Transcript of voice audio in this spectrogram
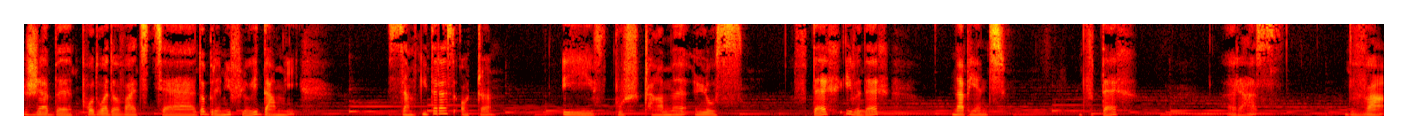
żeby podładować Cię dobrymi fluidami. Zamknij teraz oczy i wpuszczamy luz. Wdech i wydech na pięć. Wdech. Raz, dwa,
